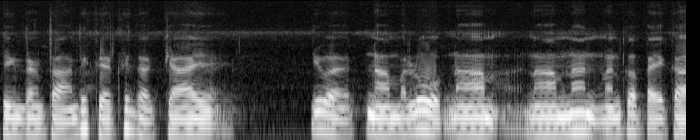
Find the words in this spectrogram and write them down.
สิ่งต่างๆที่เกิดขึ้นกับใจที่ว่านามมารูปนามนามนั่นมันก็ไปไกล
